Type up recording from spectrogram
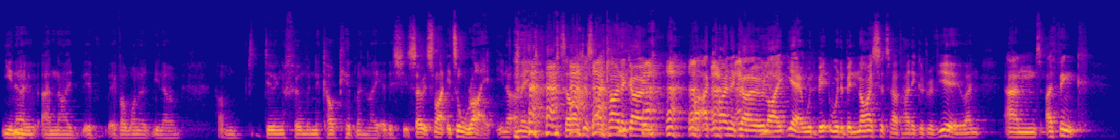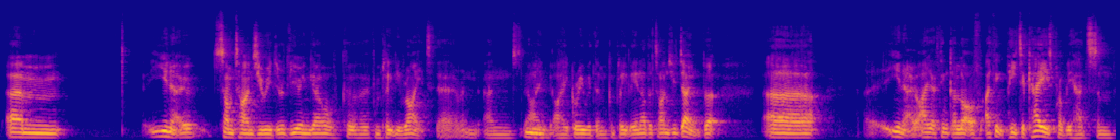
you know, and I if if I want to, you know. I'm doing a film with Nicole Kidman later this year, so it's like it's all right, you know what I mean. so I just I kind of go, I kind of go like, yeah, it would be it would have been nicer to have had a good review, and and I think, um, you know, sometimes you read the review and go, oh, they're completely right there, and and I, I agree with them completely, and other times you don't, but. Uh, you know, I, I think a lot of I think Peter Kay's probably had some,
